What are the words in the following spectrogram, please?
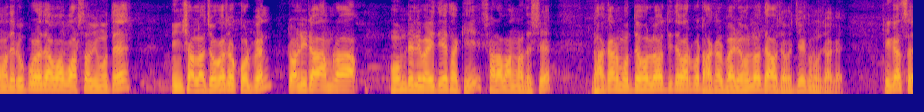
আমাদের উপরে দেওয়া হোয়াটসঅ্যাপ ইমোতে ইনশাল্লাহ যোগাযোগ করবেন। ট্রলিটা আমরা হোম ডেলিভারি দিয়ে থাকি সারা বাংলাদেশে। ঢাকার মধ্যে হলেও দিতে পারব, ঢাকার বাইরে হলেও দেওয়া যাবে যে কোনো জায়গায়। ঠিক আছে?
